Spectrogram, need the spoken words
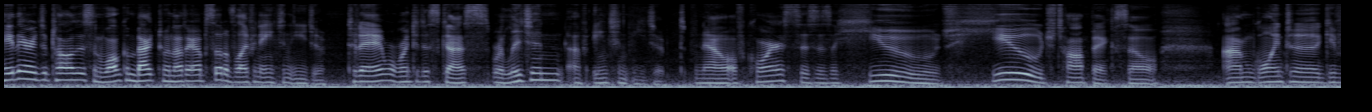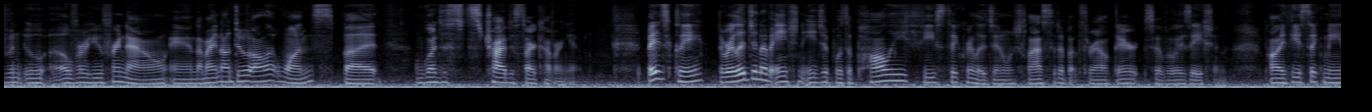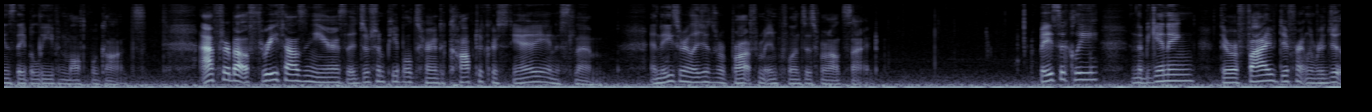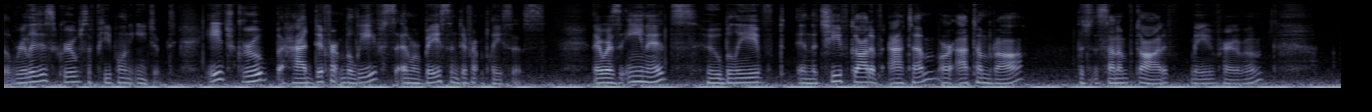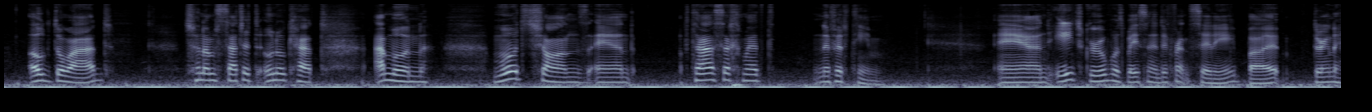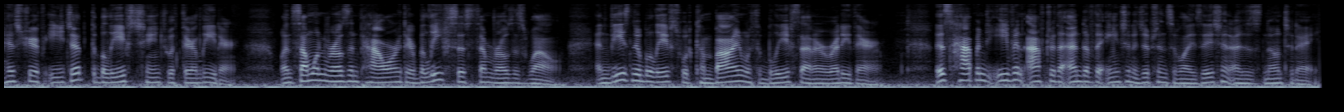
Hey there, Egyptologists, and welcome back to another episode of Life in Ancient Egypt. Today, we're going to discuss religion of ancient Egypt. Now, of course, this is a huge, huge topic, so I'm going to give an overview for now, and I might not do it all at once, but I'm going to try to start covering it. Basically, the religion of ancient Egypt was a polytheistic religion which lasted about throughout their civilization. Polytheistic means they believe in multiple gods. After about 3,000 years, the Egyptian people turned to Coptic Christianity and Islam, and these religions were brought from influences from outside. Basically, in the beginning, there were five different religious groups of people in Egypt. Each group had different beliefs and were based in different places. There was Enneads, who believed in the chief god of Atum, or Atum Ra, the son of God, if maybe you've heard of him. Ogdoad, Khnum Satet Anuket, Amun, Mutchans, and Ptah-Sekhmet Nefertem. And each group was based in a different city, but during the history of Egypt, the beliefs changed with their leader. When someone rose in power, their belief system rose as well, and these new beliefs would combine with the beliefs that are already there. This happened even after the end of the ancient Egyptian civilization as is known today.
